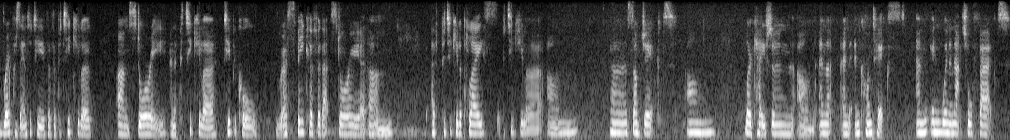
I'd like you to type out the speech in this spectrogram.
representative of a particular um, story and a particular typical uh, speaker for that story, um, a particular place, a particular um, uh, subject, um, location, um, and, and, and context. And, and when in actual fact,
